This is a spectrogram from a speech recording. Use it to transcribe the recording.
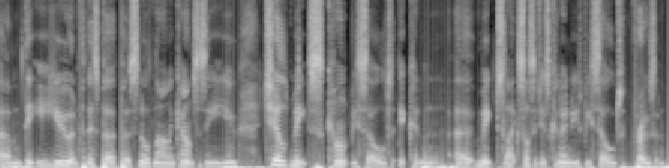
um, the EU, and for this purpose, Northern Ireland counts as the EU, chilled meats can't be sold. It can uh, meat like sausages can only be sold frozen.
